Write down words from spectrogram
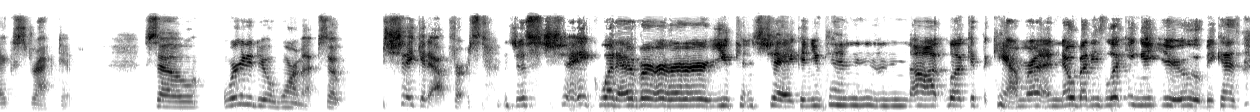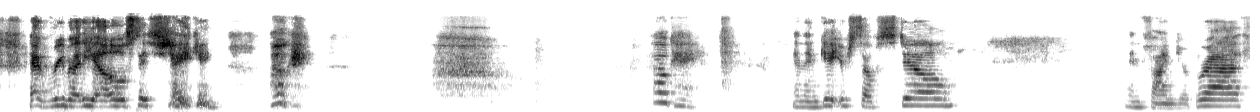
extractive? So we're going to do a warm up. So shake it out first. Just shake whatever you can shake, and you can not look at the camera, and nobody's looking at you because everybody else is shaking. Okay. Okay and then get yourself still and find your breath.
